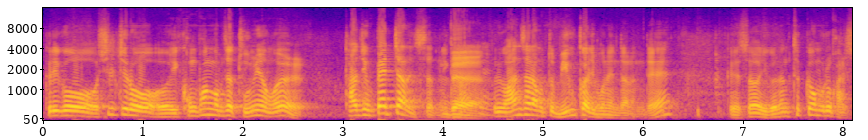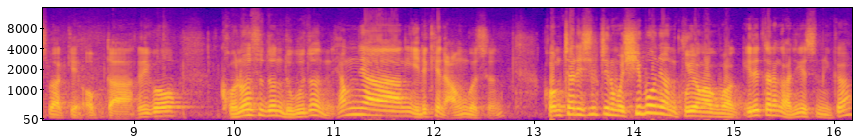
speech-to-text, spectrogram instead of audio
그리고 실제로 이 공판 검사 두 명을 다 지금 뺐지 않습니까? 네. 그리고 한 사람은 또 미국까지 보낸다는데 그래서 이거는 특검으로 갈 수밖에 없다. 그리고 권오수든 누구든 형량이 이렇게 나온 것은 검찰이 실제로 뭐 15년 구형하고 막 이랬다는 거 아니겠습니까?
